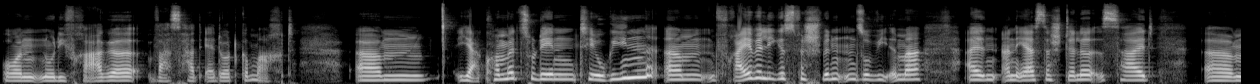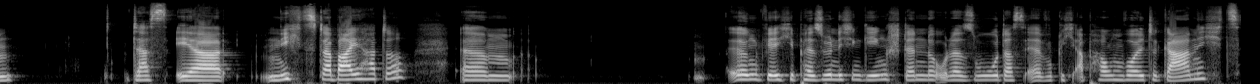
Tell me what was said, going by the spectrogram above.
Und nur die Frage, was hat er dort gemacht? Ähm, ja, kommen wir zu den Theorien. Ähm, freiwilliges Verschwinden, so wie immer, an, an erster Stelle ist halt, ähm, dass er nichts dabei hatte. Ähm, irgendwelche persönlichen Gegenstände oder so, dass er wirklich abhauen wollte, gar nichts.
